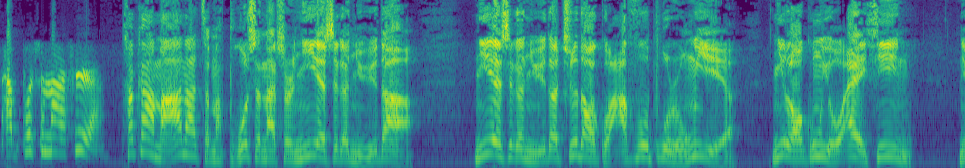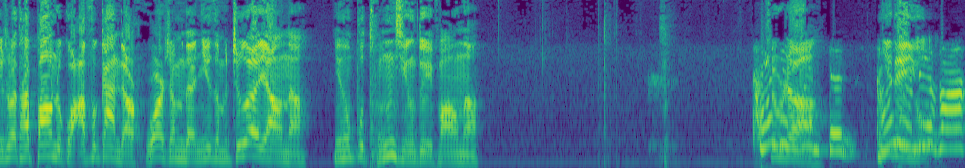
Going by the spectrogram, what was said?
他不是那事儿，他干嘛呢？怎么不是那事儿？你也是个女的，你也是个女的，知道寡妇不容易。你老公有爱心，你说他帮着寡妇干点活什么的，你怎么这样呢？你怎么不同情对方呢？同是不是你得有情对方，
